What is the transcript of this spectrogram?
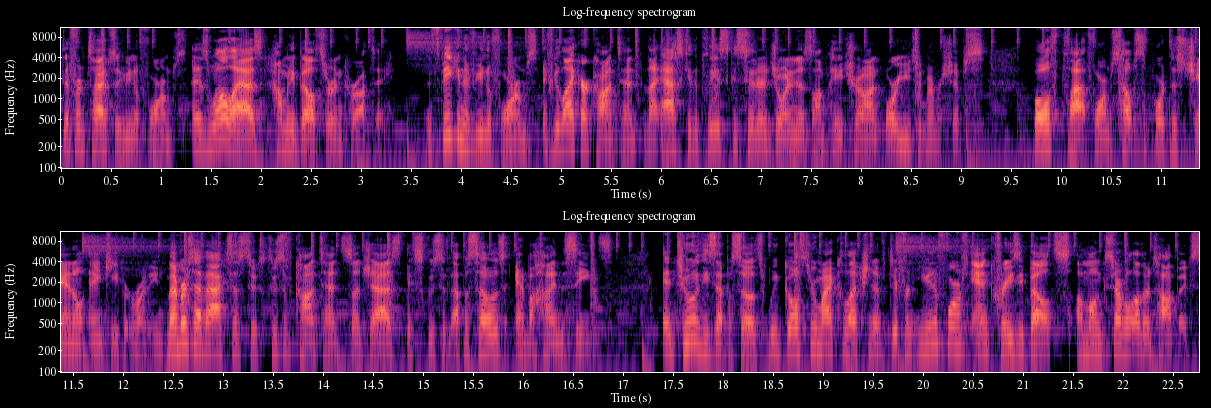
different types of uniforms, as well as how many belts are in karate. And speaking of uniforms, if you like our content, then I ask you to please consider joining us on Patreon or YouTube memberships. Both platforms help support this channel and keep it running. Members have access to exclusive content such as exclusive episodes and behind the scenes. In two of these episodes, we go through my collection of different uniforms and crazy belts, among several other topics.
